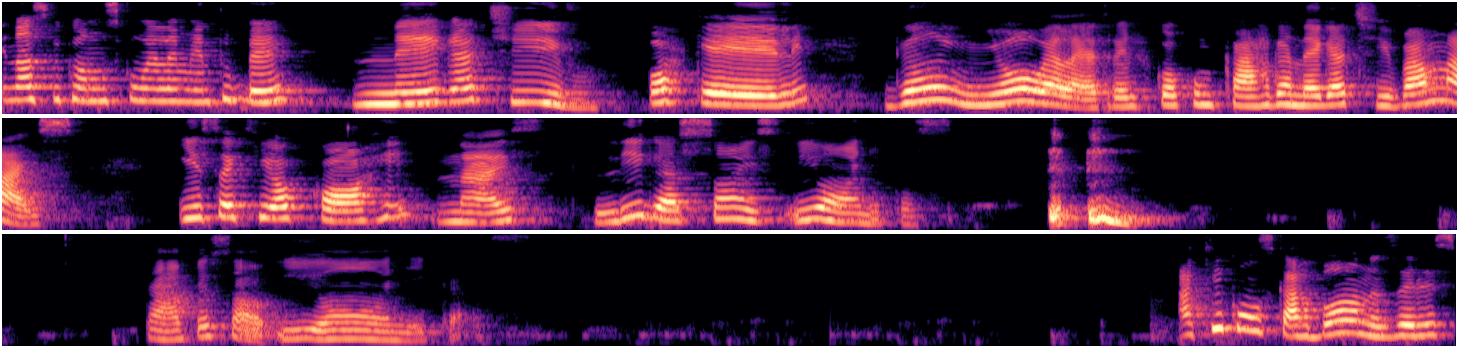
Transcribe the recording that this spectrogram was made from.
E nós ficamos com o elemento B negativo, porque ele ganhou elétron, ele ficou com carga negativa a mais. Isso aqui ocorre nas ligações iônicas. Tá, pessoal? Iônicas. Aqui com os carbonos, eles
